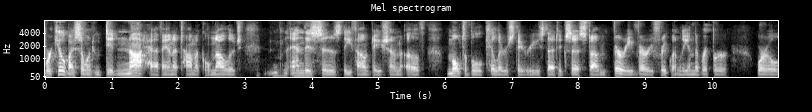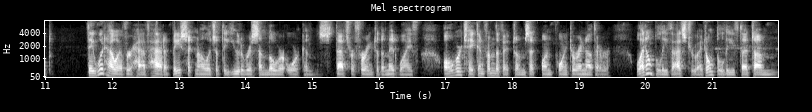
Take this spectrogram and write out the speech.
were killed by someone who did not have anatomical knowledge. And this is the foundation of multiple killers theories that exist um, very very frequently in the ripper world. They would however have had a basic knowledge of the uterus and lower organs. That's referring to the midwife. All were taken from the victims at one point or another. Well i don't believe that's true. I don't believe that um,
